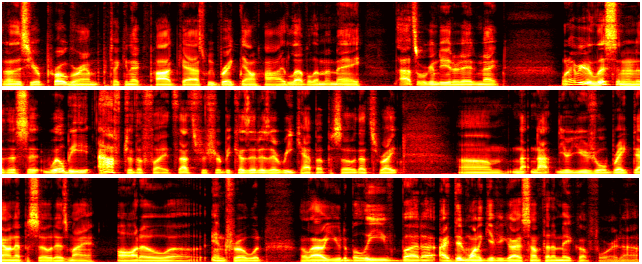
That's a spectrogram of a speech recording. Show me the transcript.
And on this here program, the Protect Your Neck Podcast, we break down high level MMA. That's what we're going to do today, tonight. Whenever you're listening to this, it will be after the fights, that's for sure, because it is a recap episode. That's right. Um, not, not your usual breakdown episode, as my auto uh, intro would allow you to believe, but uh, I did want to give you guys something to make up for it. Uh,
